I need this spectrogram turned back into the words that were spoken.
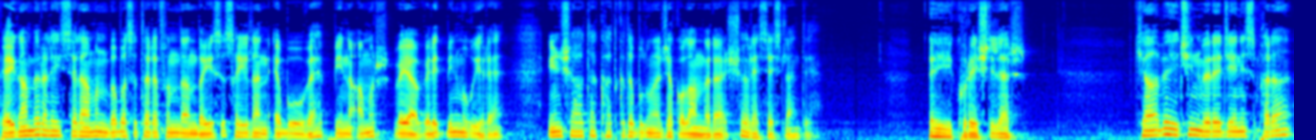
Peygamber aleyhisselamın babası tarafından dayısı sayılan Ebu Vehb bin Amr veya Velid bin Mughire, inşaata katkıda bulunacak olanlara şöyle seslendi. Ey Kureyşliler! Kabe için vereceğiniz para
